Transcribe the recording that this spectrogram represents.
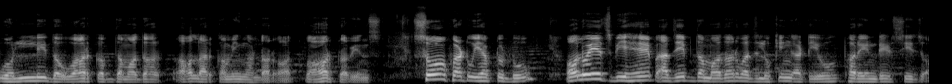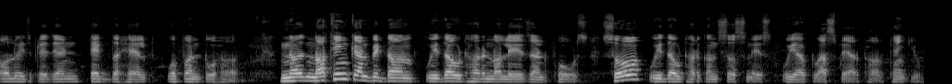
only the work of the mother. All are coming under our, our province. So what we have to do? Always behave as if the mother was looking at you for indeed she is always present. Take the help open to her. No, nothing can be done without her knowledge and force. So without her consciousness we have to aspire for. Thank you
